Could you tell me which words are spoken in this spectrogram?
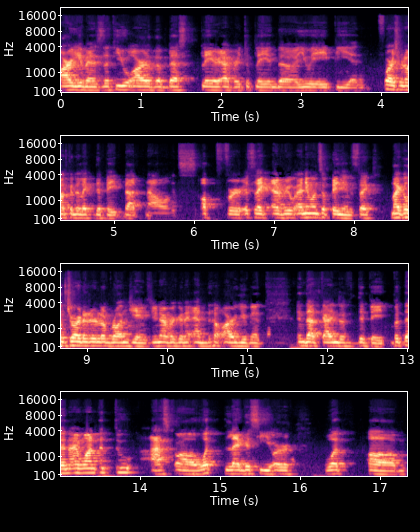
arguments that you are the best player ever to play in the UAAP, and course, we're not gonna like debate that now. It's up for it's like every anyone's opinion. It's like Michael Jordan or LeBron James. You're never gonna end the argument in that kind of debate. But then I wanted to ask, uh, what legacy or what um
